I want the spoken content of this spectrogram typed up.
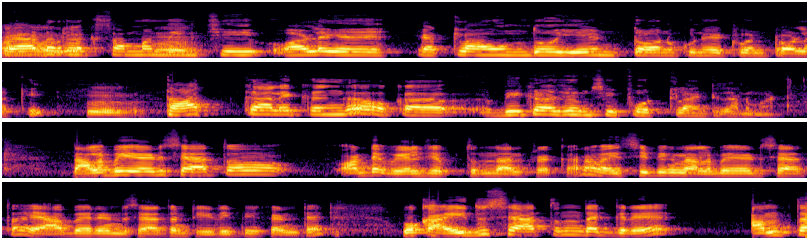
క్యాడర్లకు సంబంధించి వాళ్ళ ఎట్లా ఉందో ఏంటో అనుకునేటువంటి వాళ్ళకి ఉమ్. తాత్కాలికంగా ఒక బికాజెన్సీ ఫోర్ట్ లాంటిది అనమాట నలభై ఏడు శాతం అంటే వీళ్ళు చెప్తున్న దాని ప్రకారం వైసీపీకి నలభై ఏడు శాతం యాభై రెండు శాతం టీడీపీ కంటే ఒక ఐదు శాతం దగ్గరే అంత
